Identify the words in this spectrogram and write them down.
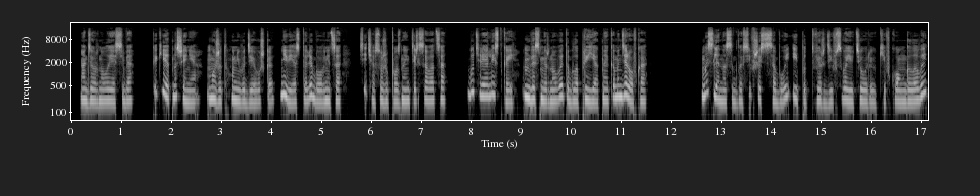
— одернула я себя. «Какие отношения? Может, у него девушка, невеста, любовница. Сейчас уже поздно интересоваться. Будь реалисткой. Для Смирнова это была приятная командировка. Мысленно согласившись с собой и подтвердив свою теорию кивком головы,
